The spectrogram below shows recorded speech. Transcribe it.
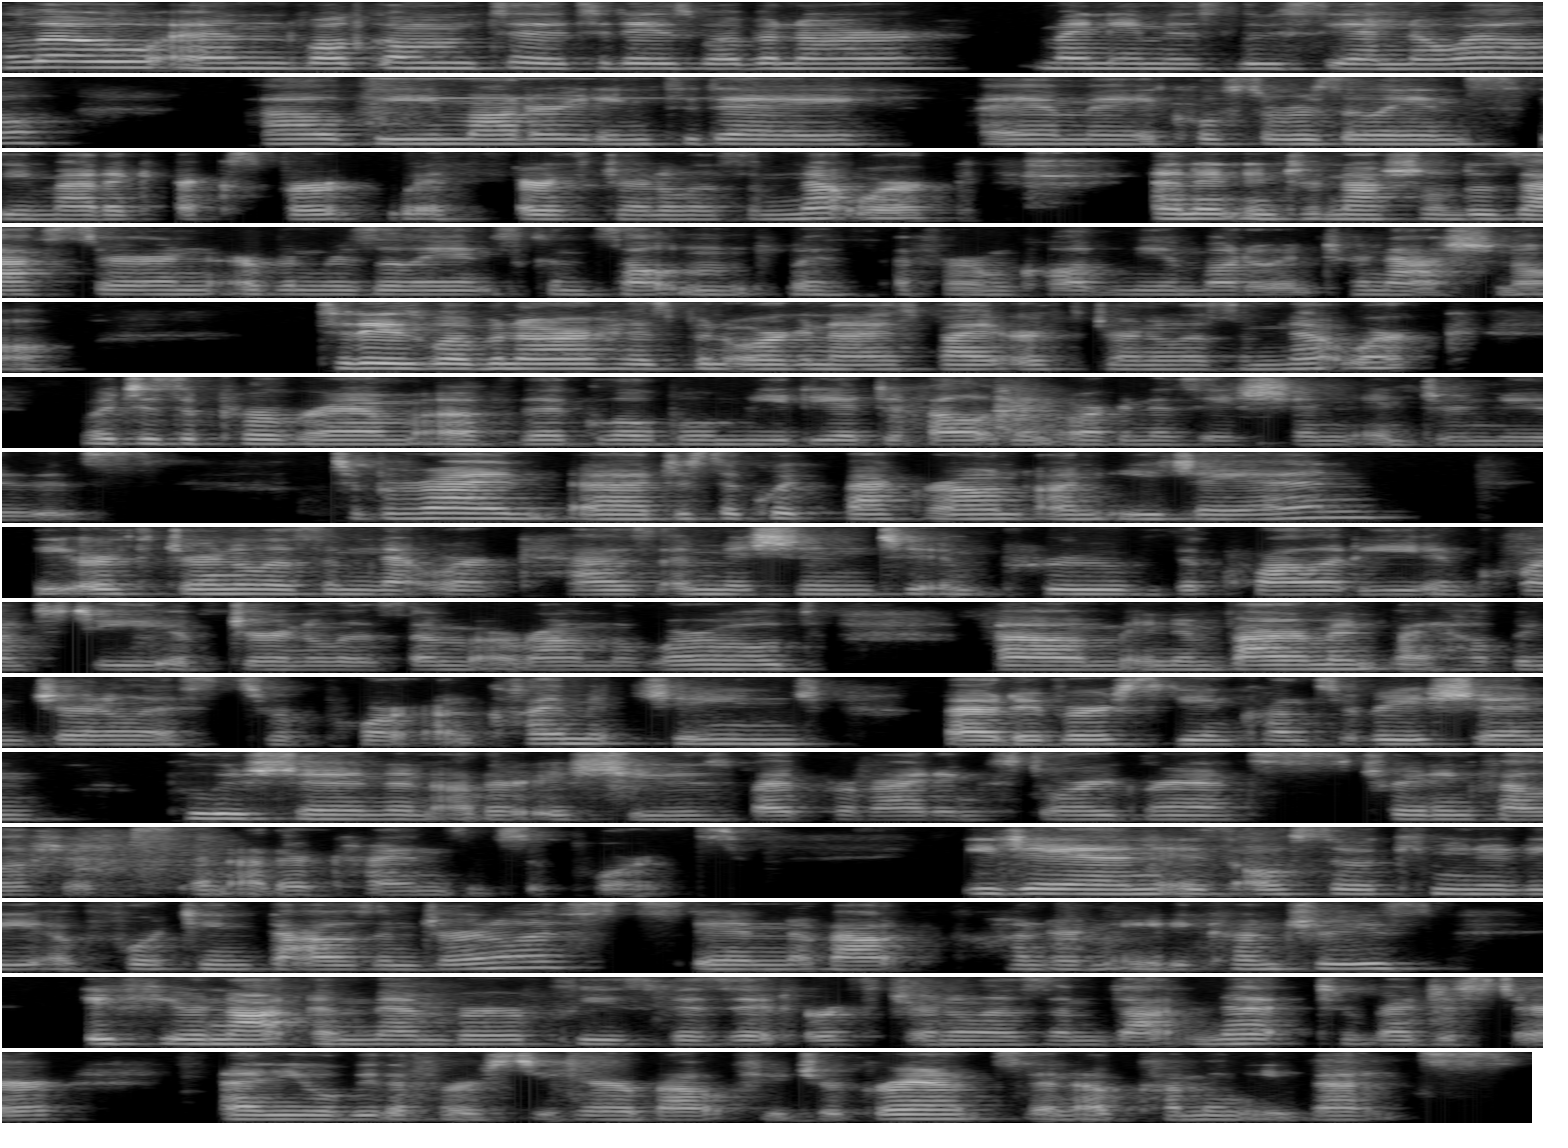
Hello and welcome to today's webinar. My name is Lucienne Noel. I'll be moderating today. I am a coastal resilience thematic expert with Earth Journalism Network and an international disaster and urban resilience consultant with a firm called Miyamoto International. Today's webinar has been organized by Earth Journalism Network, which is a program of the global media development organization Internews. To provide uh, just a quick background on EJN, the Earth Journalism Network has a mission to improve the quality and quantity of journalism around the world um, in environment by helping journalists report on climate change, biodiversity and conservation, pollution and other issues by providing story grants, training fellowships, and other kinds of supports. EJN is also a community of 14,000 journalists in about 180 countries. If you're not a member, please visit earthjournalism.net to register and you will be the first to hear about future grants and upcoming events.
